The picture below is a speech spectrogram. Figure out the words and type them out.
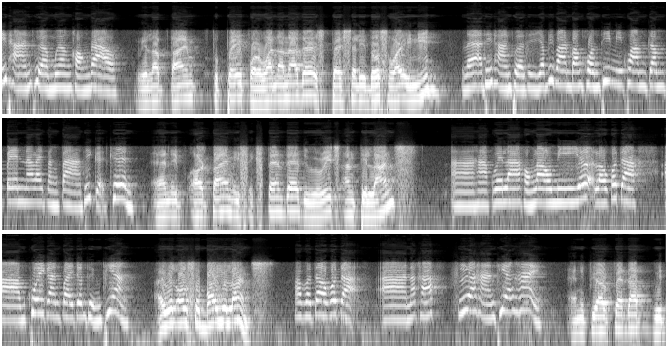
ธิษฐานเผื่อเมืองของเรา We'll have time to pray for one another, especially those who are in need. และอธิษฐานเผื่อศิษยาพิบาลบางคนที่มีความจำเป็นอะไรต่างๆ ที่เกิดขึ้น And if our time is extended, we will reach until lunch. อ่าหากเวลาของเรามีเยอะเราก็จะอ่าคุยกันไปจนถึงเที่ยง I will also buy you lunch. ข้าพเจ้าก็จะอ่านะคะซื้ออาหารเที่ยงให้ And if you are fed up with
